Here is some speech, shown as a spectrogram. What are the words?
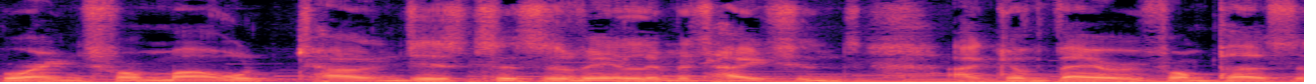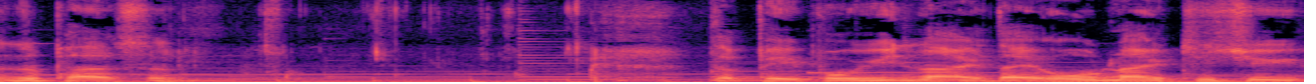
range from mild challenges to severe limitations, and can vary from person to person. The people you know, they all notice you,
